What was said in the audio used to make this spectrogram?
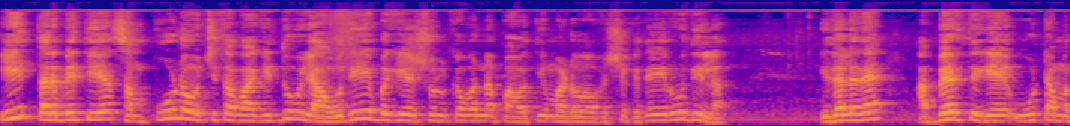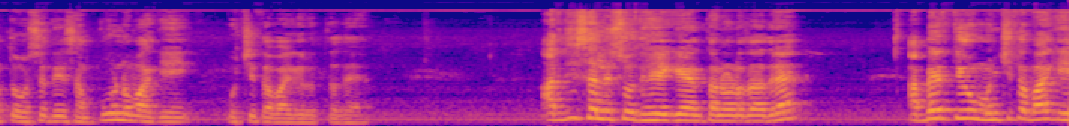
ಈ ತರಬೇತಿಯ ಸಂಪೂರ್ಣ ಉಚಿತವಾಗಿದ್ದು ಯಾವುದೇ ಬಗೆಯ ಶುಲ್ಕವನ್ನು ಪಾವತಿ ಮಾಡುವ ಅವಶ್ಯಕತೆ ಇರುವುದಿಲ್ಲ. ಇದಲ್ಲದೆ ಅಭ್ಯರ್ಥಿಗೆ ಊಟ ಮತ್ತು ವಸತಿ ಸಂಪೂರ್ಣವಾಗಿ ಉಚಿತವಾಗಿರುತ್ತದೆ. ಅರ್ಜಿ ಸಲ್ಲಿಸುವುದು ಹೇಗೆ ಅಂತ ನೋಡೋದಾದ್ರೆ, ಅಭ್ಯರ್ಥಿಯು ಮುಂಚಿತವಾಗಿ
